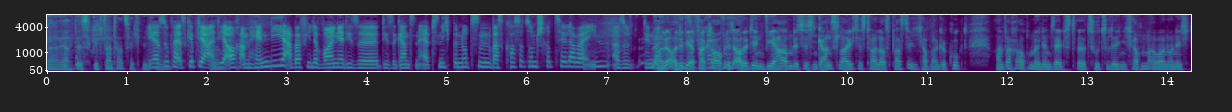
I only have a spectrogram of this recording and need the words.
Äh, ja, das gibt's dann tatsächlich. Ja, super. Es gibt ja, ja die auch am Handy, aber viele wollen ja diese, diese ganzen Apps nicht benutzen. Was kostet so ein Schrittzähler bei Ihnen? Also, den also, also wir verkaufen es, aber den wir haben, das ist ein ganz leichtes Teil aus Plastik. Ich habe mal geguckt, einfach auch mir den selbst äh, zuzulegen. Ich habe ihn aber noch nicht,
